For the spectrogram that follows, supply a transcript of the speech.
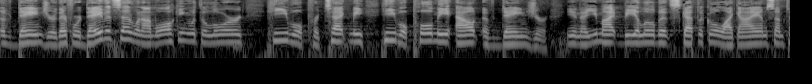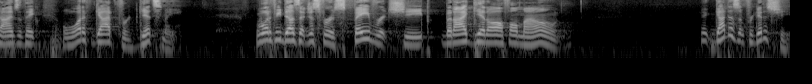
of danger. Therefore, David said, When I'm walking with the Lord, he will protect me. He will pull me out of danger. You know, you might be a little bit skeptical, like I am sometimes, and think, well, what if God forgets me? What if he does that just for his favorite sheep, but I get off on my own? God doesn't forget his sheep.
